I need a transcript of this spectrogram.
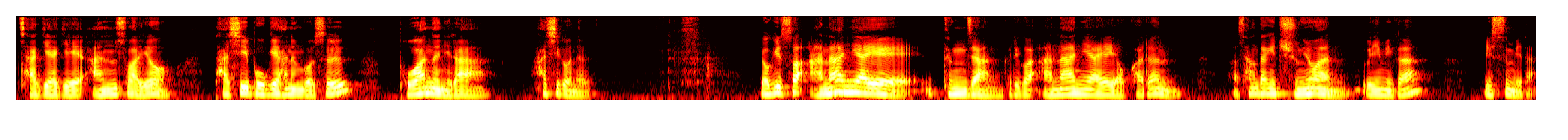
자기에게 안수하여 다시 보게 하는 것을 보았느니라 하시거늘. 여기서 아나니아의 등장 그리고 아나니아의 역할은 상당히 중요한 의미가 있습니다.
